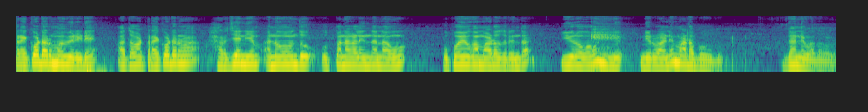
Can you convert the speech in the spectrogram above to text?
ಟ್ರೈಕೋಡರ್ಮ ವಿರಿಡೆ ಅಥವಾ ಟ್ರೈಕೋಡರ್ಮ ಹರ್ಜೇನಿಯಂ ಅನ್ನೋ ಒಂದು ಉತ್ಪನ್ನಗಳಿಂದ ನಾವು ಉಪಯೋಗ ಮಾಡೋದರಿಂದ ಈ ರೋಗವನ್ನು ನಿರ್ವಹಣೆ ಮಾಡಬಹುದು. ಧನ್ಯವಾದಗಳು.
